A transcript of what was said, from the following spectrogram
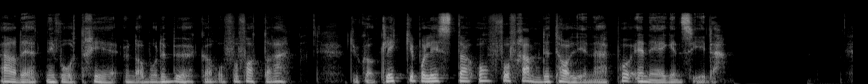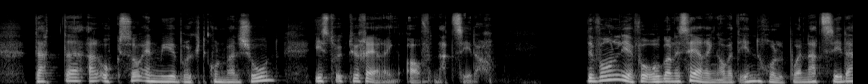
er det et nivå tre under både bøker og forfattere. Du kan klikke på lista og få frem detaljene på en egen side. Dette er også en mye brukt konvensjon i strukturering av nettsider. Det vanlige for organisering av et innhold på en nettside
